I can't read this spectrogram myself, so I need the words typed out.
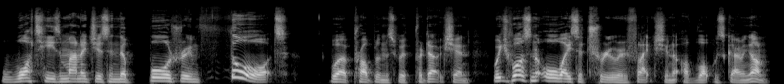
what his managers in the boardroom thought were problems with production, which wasn't always a true reflection of what was going on.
